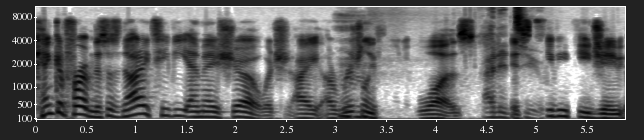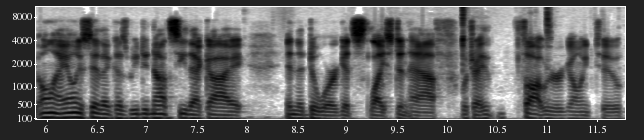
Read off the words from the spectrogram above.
can confirm this is not a TVMA show, which I originally thought it was. I did It's too. TVPG. Only I only say that because we did not see that guy in the door get sliced in half, which I thought we were going to.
